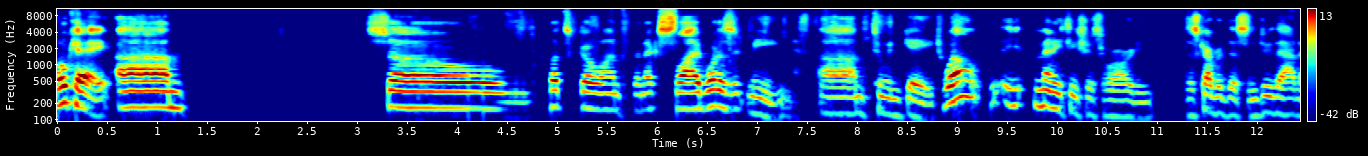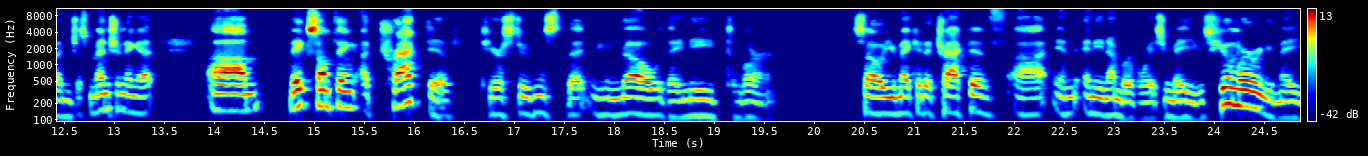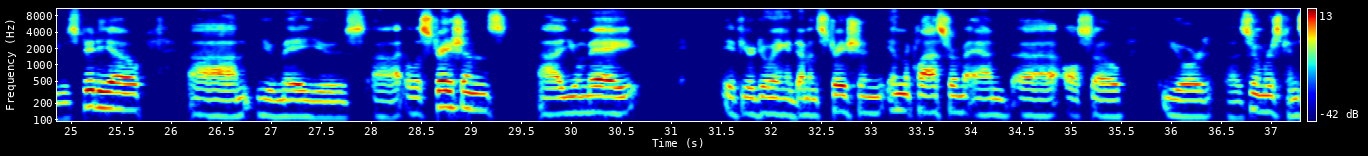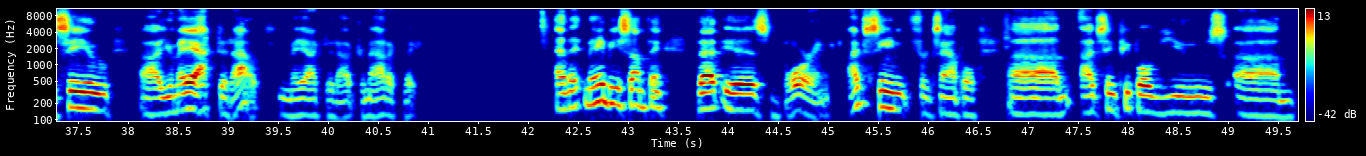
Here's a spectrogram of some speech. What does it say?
Okay. Um, so let's go on to the next slide. What does it mean um, to engage? Well, many teachers have already discovered this and do that. I'm just mentioning it. Um, make something attractive to your students that you know they need to learn. So you make it attractive uh, in any number of ways. You may use humor, you may use video, um, you may use uh, illustrations, uh, you may, if you're doing a demonstration in the classroom and uh, also your uh, Zoomers can see you, uh, you may act it out, you may act it out dramatically. And it may be something that is boring. I've seen, for example, um, I've seen people use um,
